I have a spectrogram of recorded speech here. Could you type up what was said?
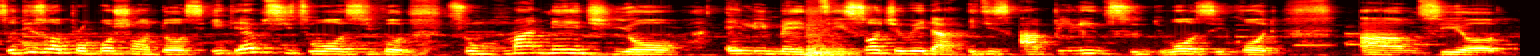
So this is what proportion does. It helps you towards you go to manage your elements in such a way that it is appealing to what's it called um to your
